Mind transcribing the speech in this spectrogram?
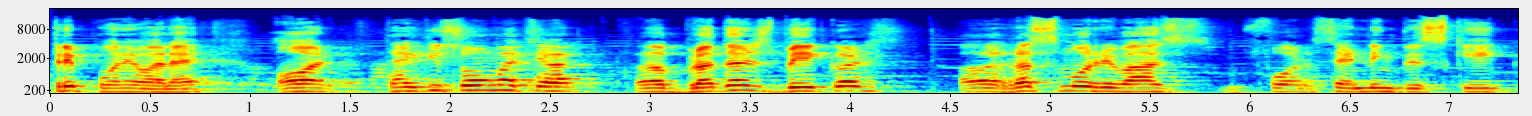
ट्रिप होने वाला है। और थैंक यू सो मच यार brothers bakers Rasmo Riwaz for sending this cake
